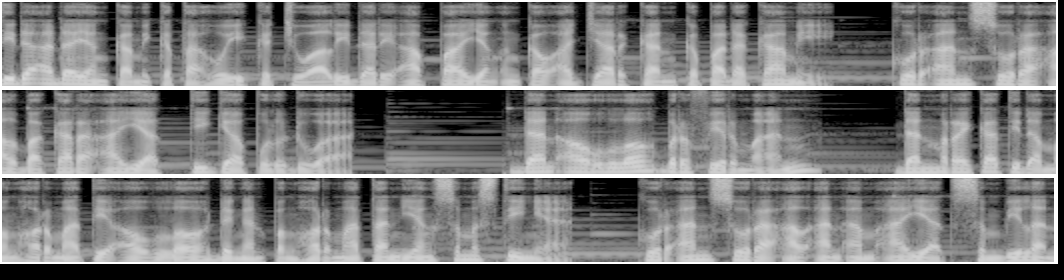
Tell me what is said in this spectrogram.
tidak ada yang kami ketahui kecuali dari apa yang engkau ajarkan kepada kami. Quran Surah Al-Baqarah ayat 32 Dan Allah berfirman, dan mereka tidak menghormati Allah dengan penghormatan yang semestinya, Quran Surah Al-An'am ayat 91.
